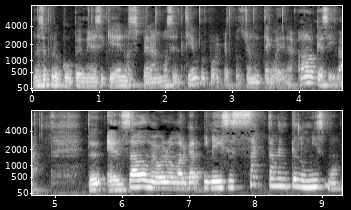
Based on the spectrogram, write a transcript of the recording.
No se preocupe, mire, si quiere nos esperamos el tiempo porque pues yo no tengo dinero. Oh, que sí, va. Entonces, el sábado me vuelve a marcar y me dice exactamente lo mismo.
